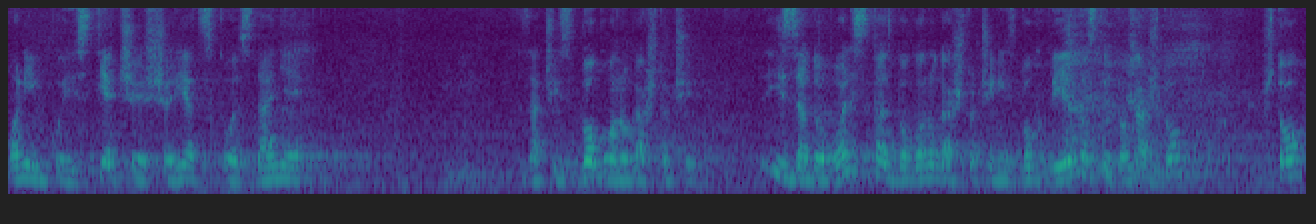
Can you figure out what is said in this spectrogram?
onim koji stječe šerijatsko znanje znači zbog onoga što čini. I zadovoljstva zbog onoga što čini, zbog vrijednosti toga što što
